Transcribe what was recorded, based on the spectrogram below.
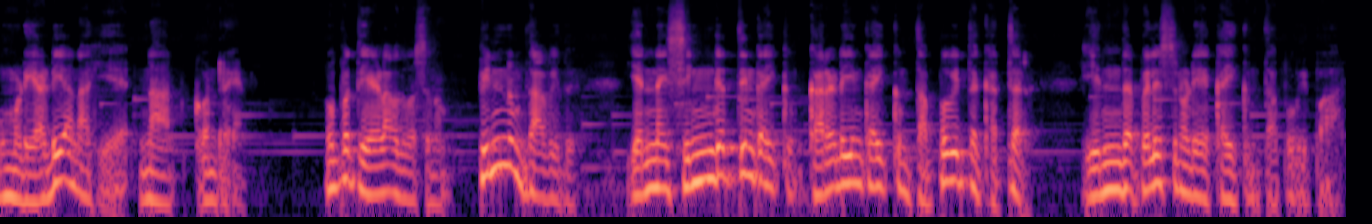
உம்முடைய அடியானாகிய நான் கொன்றேன். முப்பத்தி ஏழாவது வசனம் பின்னும் தாவிது என்னை சிங்கத்தின் கைக்கும் கரடியின் கைக்கும் தப்புவித்த கர்த்தர் இந்த பெலிஸ்தனுடைய கைக்கும் தப்புவிப்பார்.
